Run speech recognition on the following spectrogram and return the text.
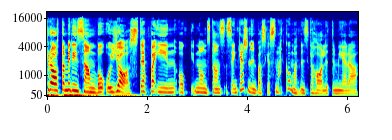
prata med din sambo och ja, steppa in och någonstans... Sen kanske ni bara ska snacka om att ni ska ha lite mera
